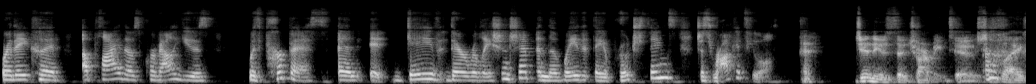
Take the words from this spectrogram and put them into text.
where they could apply those core values with purpose. And it gave their relationship and the way that they approached things just rocket fuel. Jenny was so charming too. She's like,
